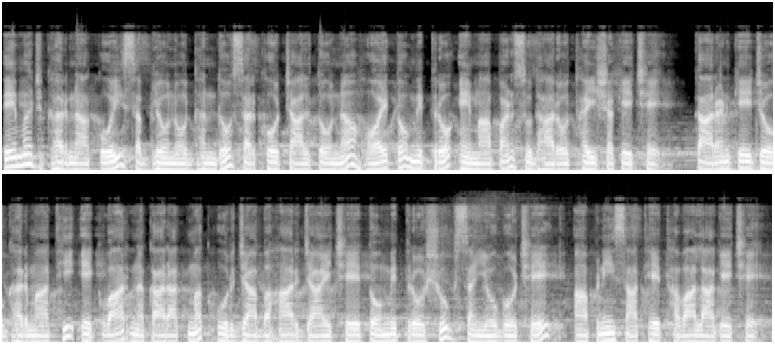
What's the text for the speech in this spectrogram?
તેમજ ઘરના કોઈ સભ્યોનો ધંધો સરખો ચાલતો ન હોય તો મિત્રો, એમાં પણ સુધારો થઈ શકે છે. કારણ કે જો ઘરમાંથી એકવાર નકારાત્મક ઊર્જા બહાર જાય છે, તો મિત્રો, શુભ સંયોગો છે, આપણી સાથે થવા લાગે છે.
